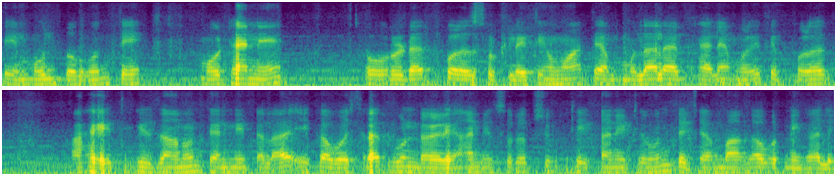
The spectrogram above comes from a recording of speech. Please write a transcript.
ते मूल बघून ते मोठ्याने ओरडत पळत सुटले. तेव्हा त्या मुलाला भ्याल्यामुळे ते पळत आहेत हे जाणून त्यांनी त्याला एका वस्त्रात गुंडाळले आणि सुरक्षित ठिकाणी ठेवून त्याच्या मागावर निघाले.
